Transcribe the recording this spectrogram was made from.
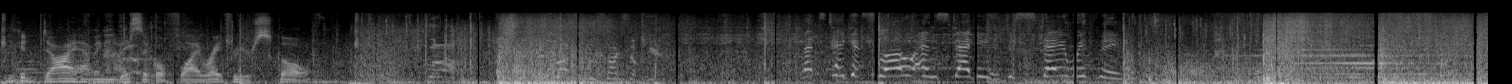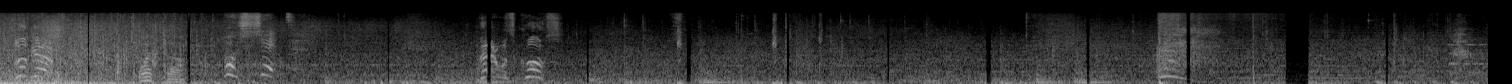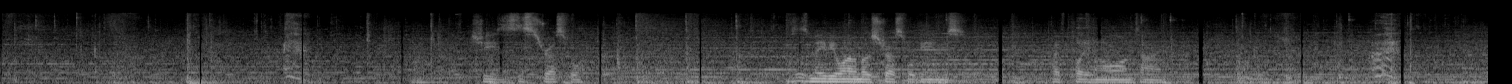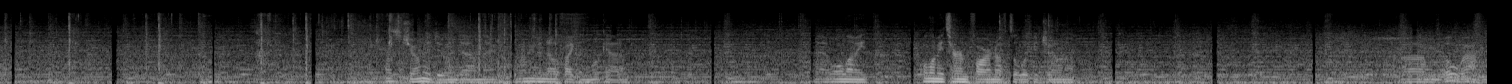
You could die having an icicle fly right through your skull. What the? Oh shit! That was close. Jeez, this is stressful. This is maybe one of the most stressful games I've played in a long time. Jonah doing down there? I don't even know if I can look at him. Uh, won't let me, won't let me turn far enough to look at Jonah. Um, oh wow.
